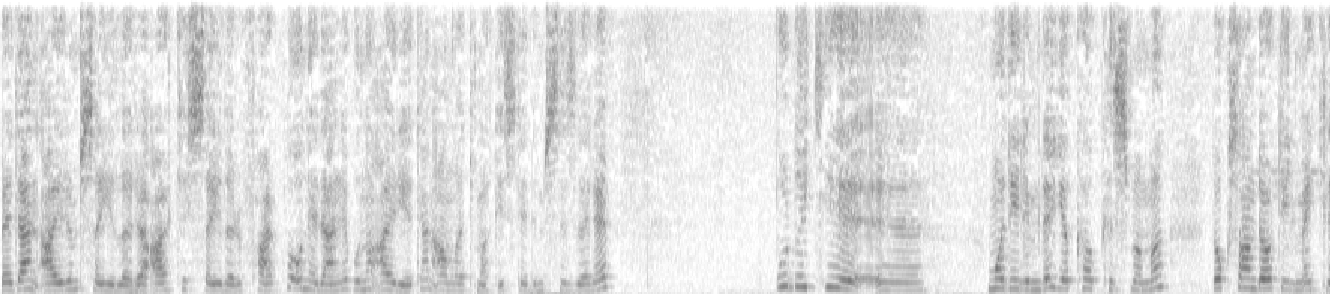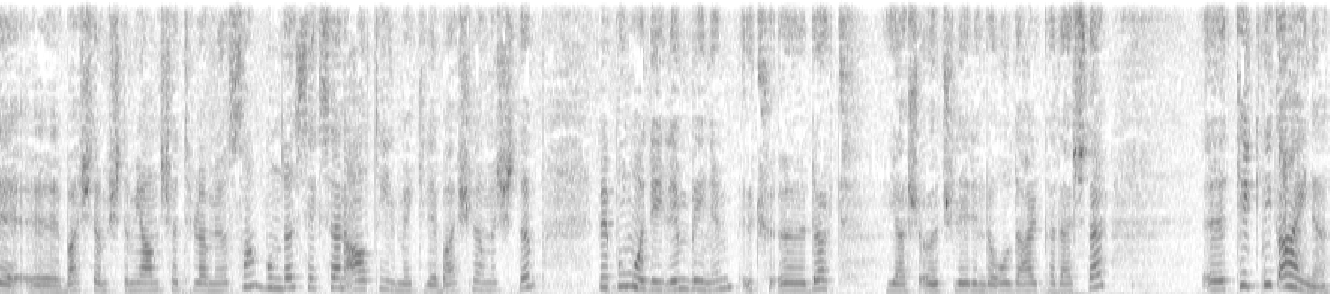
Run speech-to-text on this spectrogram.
beden ayrım sayıları, artış sayıları farklı. O nedenle bunu ayrıyeten anlatmak istedim sizlere. Buradaki e, modelimde yaka kısmımı 94 ilmekle e, başlamıştım yanlış hatırlamıyorsam. Bunda 86 ilmek ile başlamıştım. Ve bu modelim benim 3 4 yaş ölçülerinde oldu arkadaşlar. E, teknik aynı.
